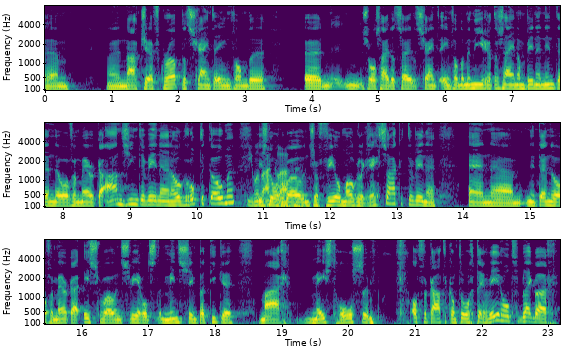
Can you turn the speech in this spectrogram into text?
Um, na Jeff Grubb, dat schijnt een van de uh, zoals hij dat zei, dat schijnt een van de manieren te zijn om binnen Nintendo of America aanzien te winnen en hoger op te komen. Iemand is door gewoon zoveel mogelijk rechtszaken te winnen. En uh, Nintendo of America is gewoon de werelds minst sympathieke, maar meest wholesome advocatenkantoor ter wereld, blijkbaar.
